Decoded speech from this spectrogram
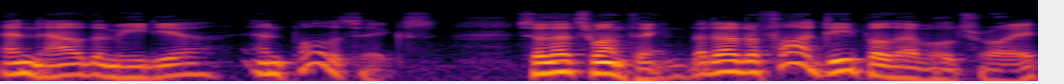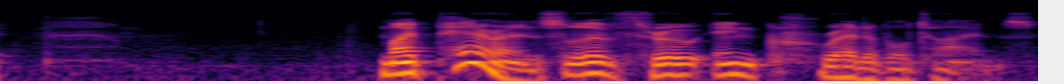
and now the media and politics. So that's one thing. But at a far deeper level, Troy, my parents lived through incredible times,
